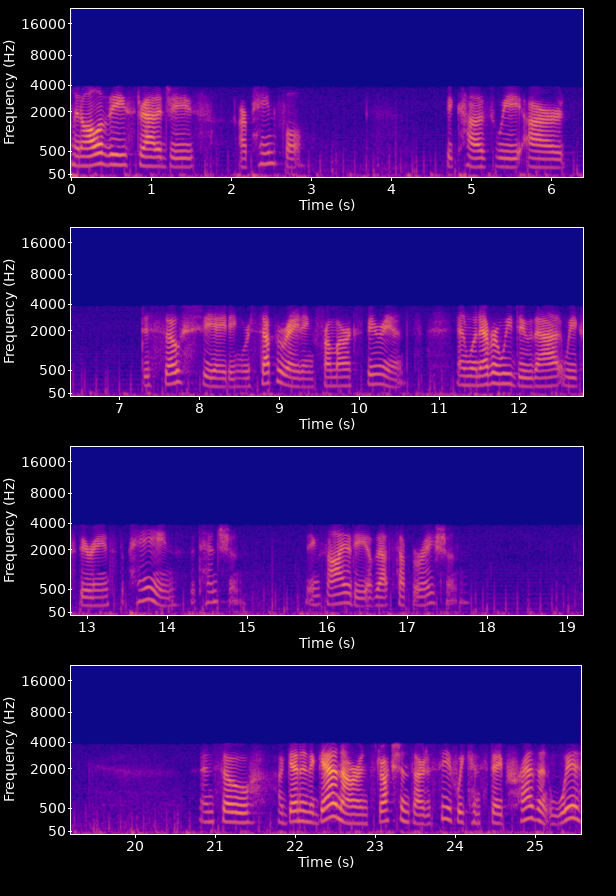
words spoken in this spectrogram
And all of these strategies are painful because we are dissociating, we're separating from our experience. And whenever we do that, we experience the pain, the tension, anxiety of that separation. And so, again and again, our instructions are to see if we can stay present with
